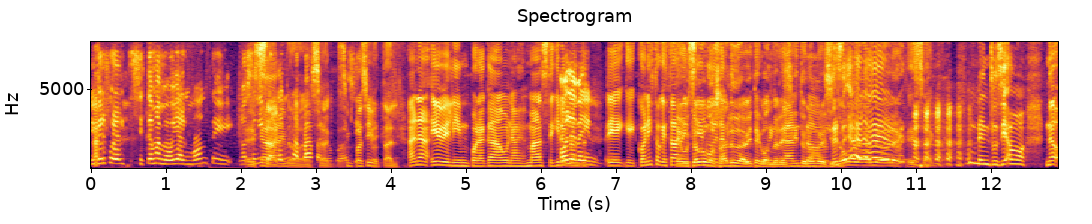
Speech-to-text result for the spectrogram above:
vivir fuera del sistema, me voy al monte y no sé ni Exacto, plantar una papa. exacto. loco, Es imposible. Total. Ana Evelyn, por acá una vez más. Te quiero Hola, Evelyn. eh, que con esto que estabas ¿Te gustó diciendo como la- saluda, viste? Cuando Me le decís tu nombre, decís, hola, hola, hola. Exacto. Un entusiasmo. No,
